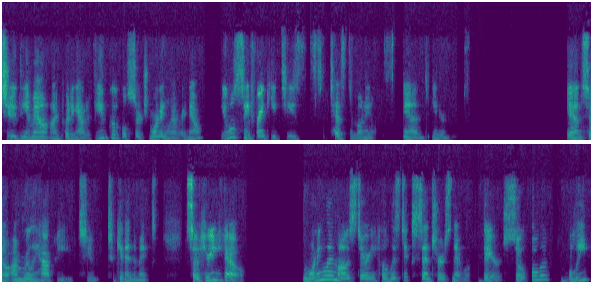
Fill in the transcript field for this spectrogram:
to the amount I'm putting out. If you Google search Morningland right now, you will see Frankie T's testimonials and interviews and so I'm really happy to to get in the mix. So here you go. Morningland Monastery Holistic Centers Network. They're so full of bleep.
